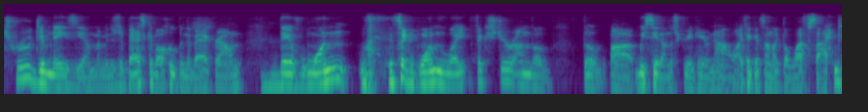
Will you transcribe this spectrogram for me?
true gymnasium. I mean, there's a basketball hoop in the background. Mhm. They have one. It's like one light fixture on the the. Uh, we see it on the screen here now. I think it's on like the left side.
